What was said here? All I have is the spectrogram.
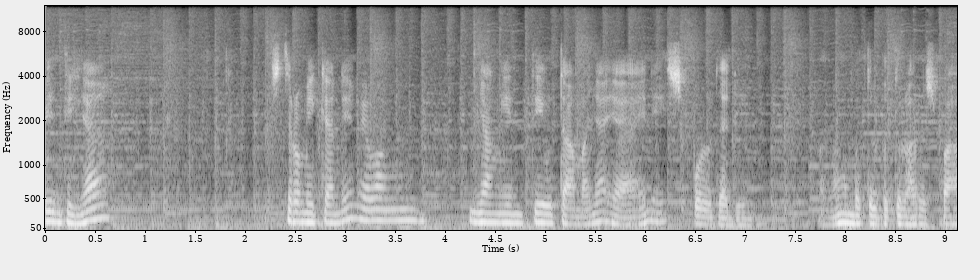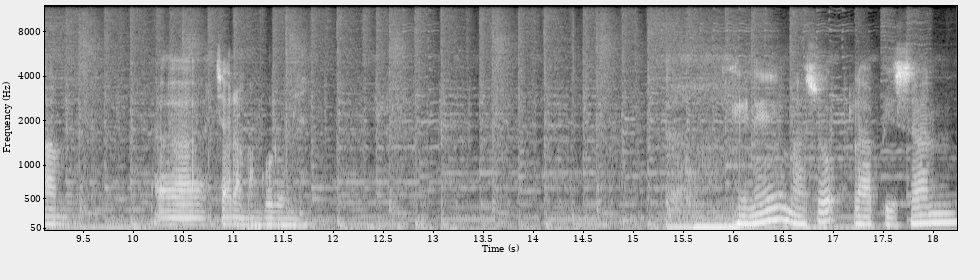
Intinya strom ikan ini memang yang inti utamanya ya ini spool tadi. Memang betul-betul harus paham uh, cara menggulungnya. Ini masuk lapisan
